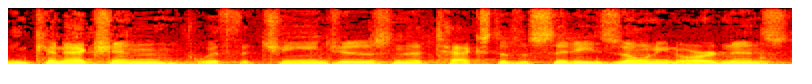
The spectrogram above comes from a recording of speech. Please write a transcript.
in connection with the changes in the text of the city zoning ordinance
